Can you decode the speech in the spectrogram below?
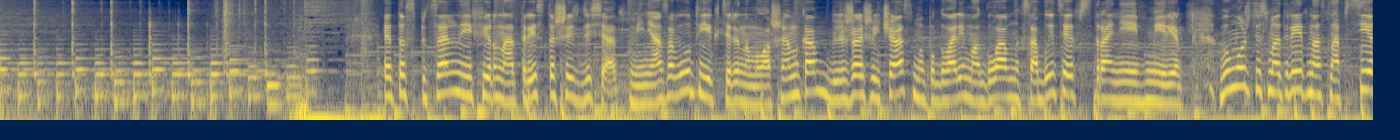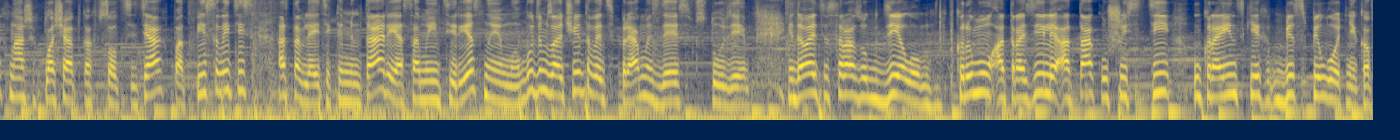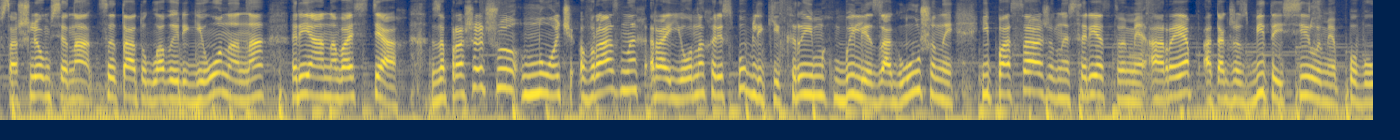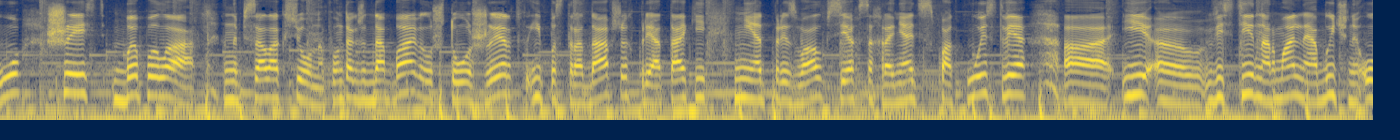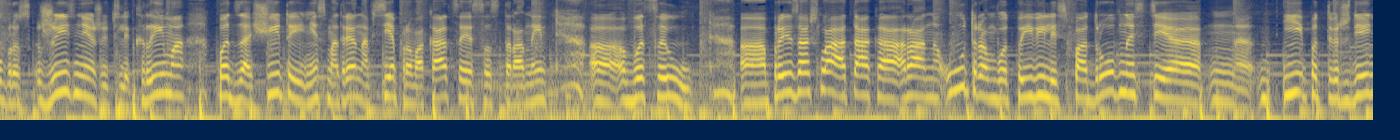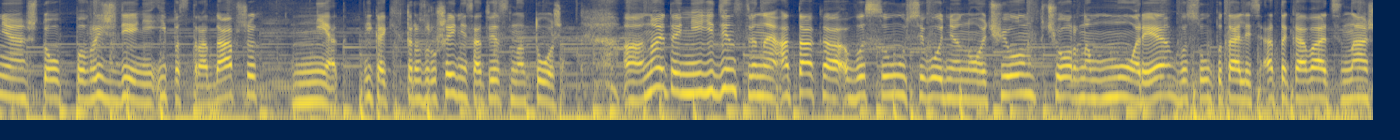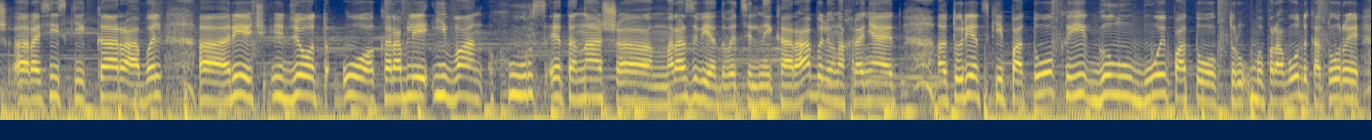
Thank you. Это специальный эфир на 360. Меня зовут Екатерина Малашенко. В ближайший час мы поговорим о главных событиях в стране и в мире. Вы можете смотреть нас на всех наших площадках в соцсетях. Подписывайтесь, оставляйте комментарии, а самые интересные мы будем зачитывать прямо здесь, в студии. И давайте сразу к делу. В Крыму отразили атаку шести украинских беспилотников. Сошлемся на цитату главы региона на РИА Новостях. За прошедшую ночь в разных разных районах Республики Крым были заглушены и посажены средствами РЭП, а также сбитой силами ПВО 6 БПЛА, написал Аксенов. Он также добавил, что жертв и пострадавших при атаке нет, призвал всех сохранять спокойствие э, и э, вести нормальный обычный образ жизни жителей Крыма под защитой, несмотря на все провокации со стороны э, ВСУ. Э, произошла атака атака рано утром. Вот появились подробности и подтверждение, что повреждений и пострадавших нет. И каких-то разрушений, соответственно, тоже. А, но это не единственная атака ВСУ сегодня ночью в Черном море. ВСУ пытались атаковать наш российский корабль. А, речь идет о корабле «Иван Хурс». Это наш а, разведывательный корабль. Он охраняет турецкий поток и голубой поток, трубопроводы, которые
